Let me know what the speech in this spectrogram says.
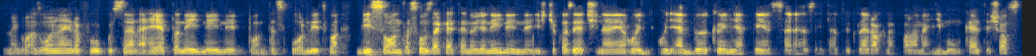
meg az online-ra fókuszál, ehelyett a 444 pont ez fordítva. Viszont azt hozzá kell tenni, hogy a 444 is csak azért csinálja, hogy, hogy ebből könnyebb pénzt szerezni. Tehát ők leraknak valamennyi munkát, és azt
